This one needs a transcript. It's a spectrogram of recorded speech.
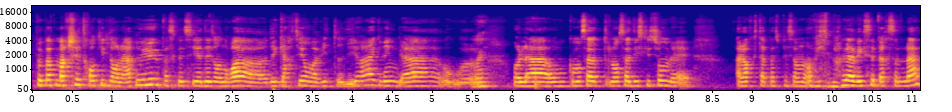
on peut pas marcher tranquille dans la rue parce que s'il y a des endroits, euh, des quartiers, on va vite te dire, ah, gringa, ou euh, Ouais. voilà, on commence à te lancer la discussion, mais alors que t'as pas spécialement envie de parler avec ces personnes-là.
